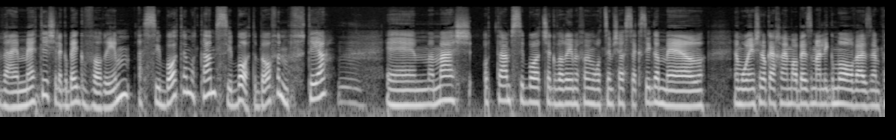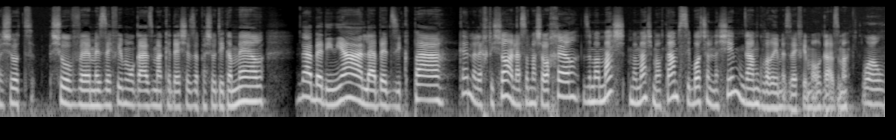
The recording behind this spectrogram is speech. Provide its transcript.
והאמת היא שלגבי גברים, הסיבות הן אותן סיבות, באופן מפתיע. אה, ממש אותן סיבות שגברים לפעמים רוצים שהסקס ייגמר, הם רואים שלוקח להם הרבה זמן לגמור, ואז הם פשוט שוב אה, מזייפים אורגזמה כדי שזה פשוט ייגמר. לאבד עניין, לאבד זקפה, כן, ללכת לישון, לעשות משהו אחר, זה ממש ממש מאותן סיבות של נשים, גם גברים מזייפים אורגזמה. וואו.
